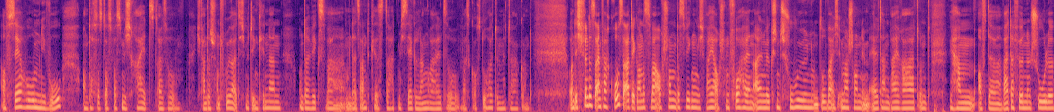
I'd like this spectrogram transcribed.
auf sehr hohem Niveau. Und das ist das, was mich reizt. Also Ich fand das schon früher, als ich mit den Kindern unterwegs war um der Sandkiste, hat mich sehr gelangweilt, so, was kochst du heute Mittag? Und, und ich finde es einfach großartig und das war auch schon, deswegen, ich war ja auch schon vorher in allen möglichen Schulen und so war ich immer schon im Elternbeirat und wir haben auf der weiterführenden Schule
